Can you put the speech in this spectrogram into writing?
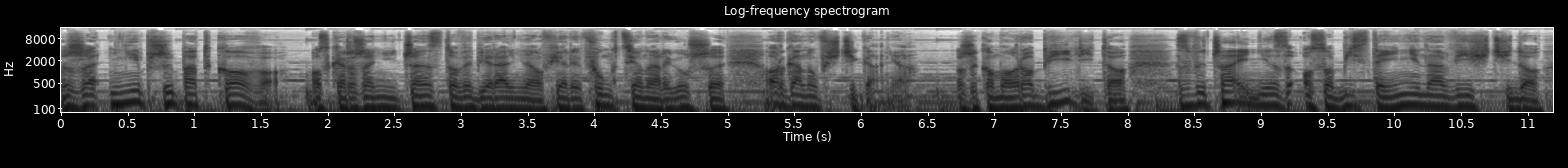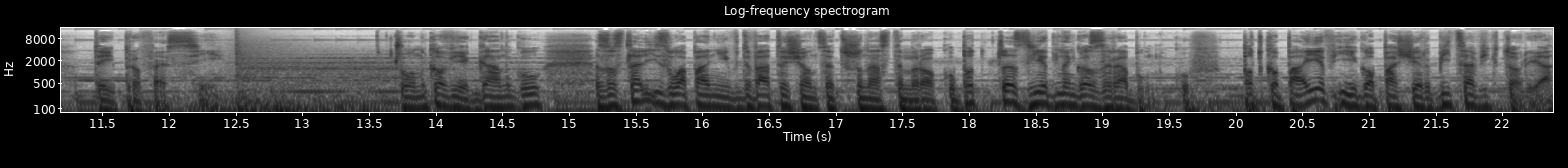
że nieprzypadkowo oskarżeni często wybierali na ofiary funkcjonariuszy organów ścigania. Rzekomo robili to zwyczajnie z osobistej nienawiści do tej profesji. Członkowie gangu zostali złapani w 2013 roku podczas jednego z rabunków. Podkopajew i jego pasierbica Wiktoria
